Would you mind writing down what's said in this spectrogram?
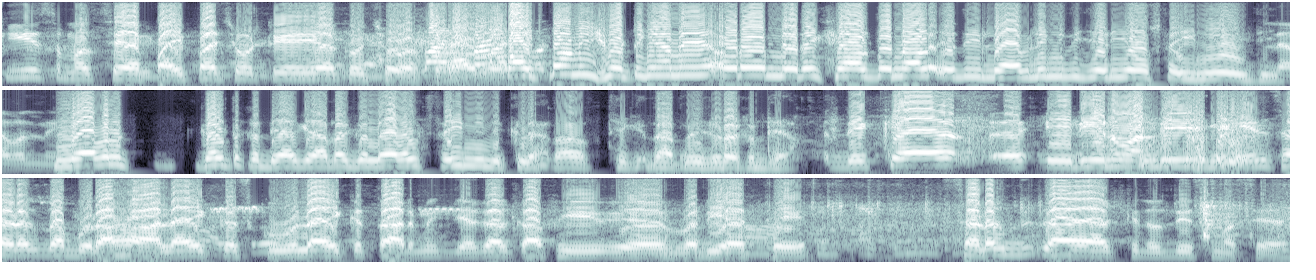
ਕੀ ਸਮੱਸਿਆ ਹੈ? ਪਾਈਪਾਂ ਛੋਟੀਆਂ ਜਾਂ ਕੁਝ ਹੋਰ? ਪਾਈਪਾਂ ਵੀ ਛੋਟੀਆਂ ਨੇ ਔਰ ਮੇਰੇ ਖਿਆਲ ਦੇ ਨਾਲ ਇਹਦੀ ਲੈਵਲਿੰਗ ਵੀ ਜਿਹੜੀ ਆ ਉਹ ਸਹੀ ਨਹੀਂ ਹੋਈ Level ਨਹੀਂ। ਲੈਵਲ ਗਲਤ ਕੱਢਿਆ ਗਿਆ ਦਾ ਲੈਵਲ ਸਹੀ ਨਹੀਂ ਨਿਕਲਿਆ ਦਾ ਠੇਕੇਦਾਰ ਨੇ ਜਿਹੜਾ ਕੱਢਿਆ। ਦੇਖਿਆ ਏਰੀਆ ਨੂੰ ਆਂਦੀ ਮੇਨ ਸੜਕ ਦਾ ਬੁਰਾ ਹਾਲ ਹੈ। ਇੱਕ ਸਕੂਲ ਹੈ ਇੱਕ ਧਾਰਮਿਕ ਜਗ੍ਹਾ ਕਾਫੀ ਅਹ, ਵਧੀਆ ਇੱਥੇ। ਸੜਕ ਦਾ ਕਿਦੋਂ ਦੀ ਸਮੱਸਿਆ ਹੈ?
